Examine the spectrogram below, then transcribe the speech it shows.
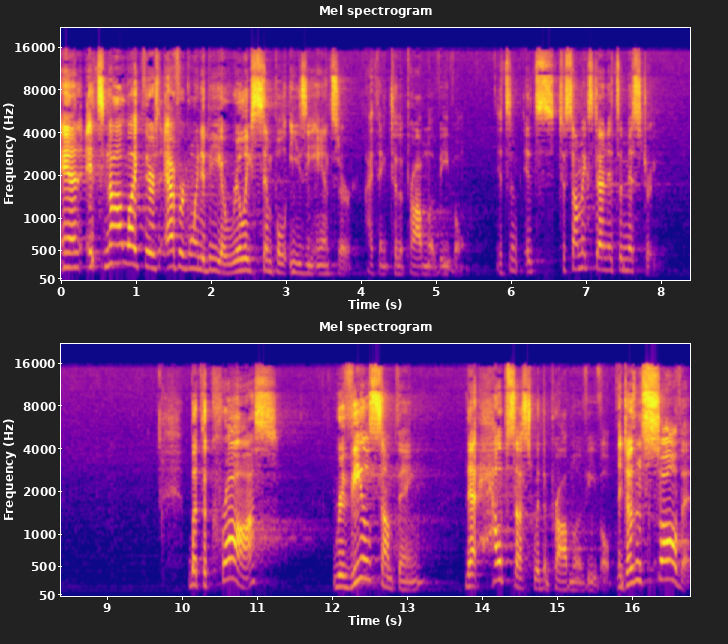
And it's not like there's ever going to be a really simple, easy answer, I think, to the problem of evil. It's, a, it's to some extent, it's a mystery. But the cross reveals something that helps us with the problem of evil. It doesn't solve it,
